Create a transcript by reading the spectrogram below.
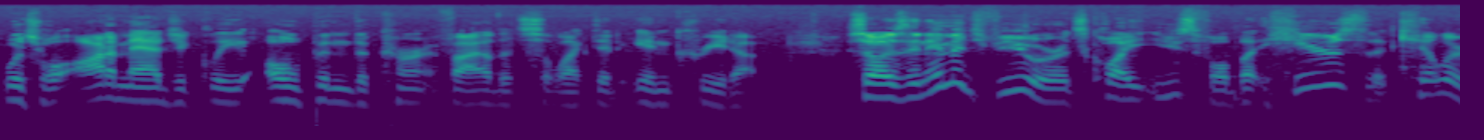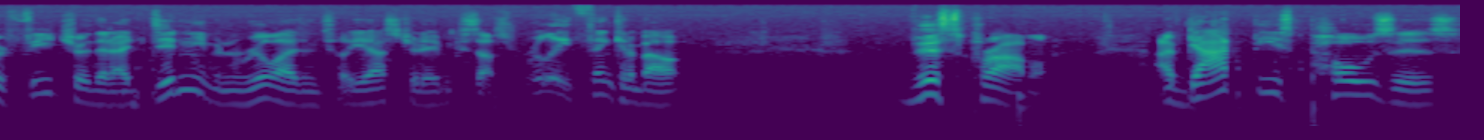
which will automatically open the current file that's selected in Krita. So as an image viewer, it's quite useful, but here's the killer feature that I didn't even realize until yesterday because I was really thinking about this problem. I've got these poses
